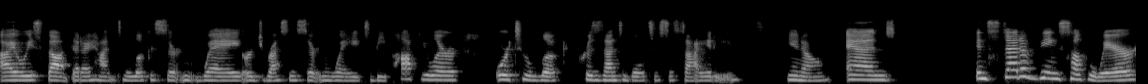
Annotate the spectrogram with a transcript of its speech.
I always thought that I had to look a certain way or dress a certain way to be popular or to look presentable to society, you know. And instead of being self aware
